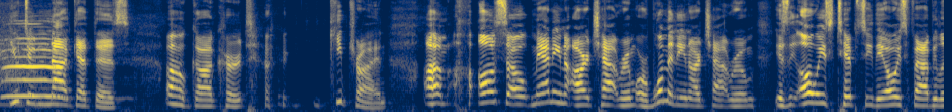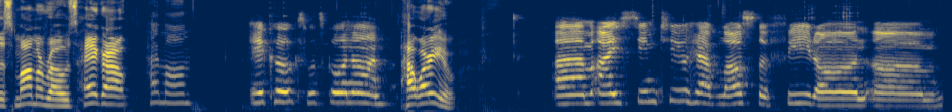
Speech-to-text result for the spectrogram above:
Kurt, You do not get this. Oh God, Kurt. Keep trying. Um, also, manning our chat room or womaning our chat room is the always tipsy, the always fabulous Mama Rose. Hey, girl. Hi, mom. Hey, Cooks, what's going on? How are you? Um, I seem to have lost the feed on um,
